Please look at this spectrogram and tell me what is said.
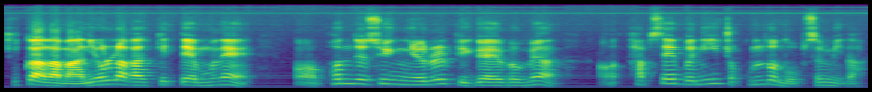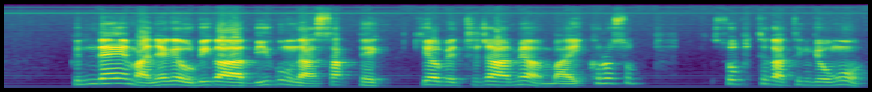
주가가 많이 올라갔기 때문에 어, 펀드 수익률을 비교해 보면 어, 탑7이 조금 더 높습니다. 근데 만약에 우리가 미국 나스닥 100 기업에 투자하면 마이크로소프트 같은 경우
